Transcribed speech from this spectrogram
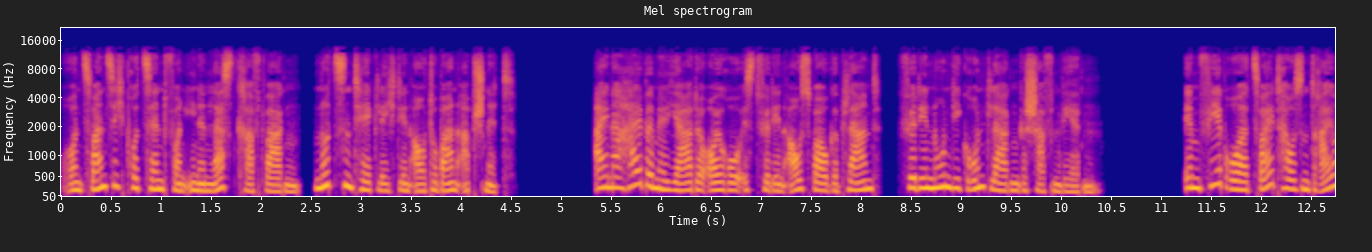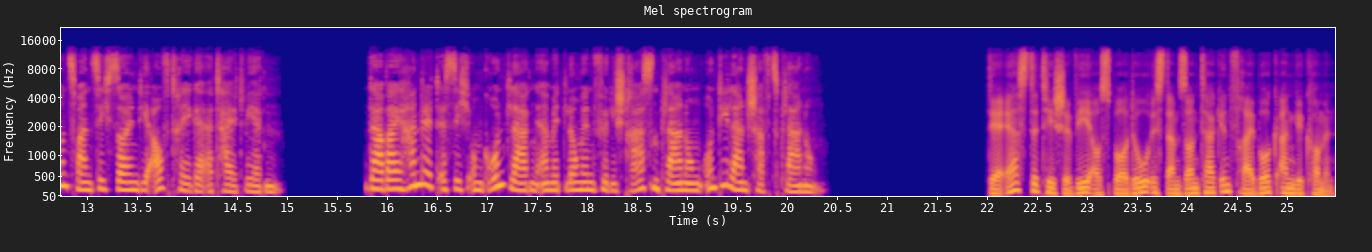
rund 20 Prozent von ihnen Lastkraftwagen, nutzen täglich den Autobahnabschnitt. Eine halbe Milliarde Euro ist für den Ausbau geplant, für den nun die Grundlagen geschaffen werden. Im Februar 2023 sollen die Aufträge erteilt werden. Dabei handelt es sich um Grundlagenermittlungen für die Straßenplanung und die Landschaftsplanung. Der erste TGV aus Bordeaux ist am Sonntag in Freiburg angekommen.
